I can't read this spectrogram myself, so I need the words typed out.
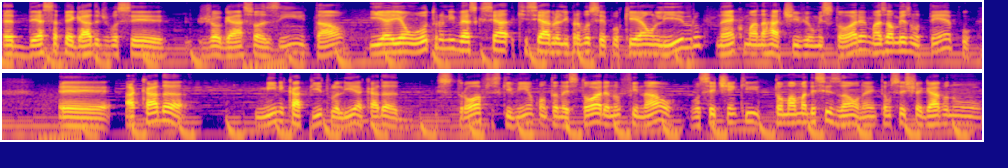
é, dessa pegada de você jogar sozinho e tal. E aí é um outro universo que se, que se abre ali para você, porque é um livro, né, com uma narrativa e uma história, mas ao mesmo tempo, é, a cada mini capítulo ali, a cada estrofes que vinham contando a história, no final você tinha que tomar uma decisão, né? Então você chegava num,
